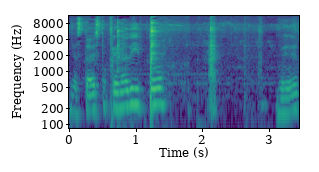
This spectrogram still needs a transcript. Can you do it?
Ya está esto pegadito. A ver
